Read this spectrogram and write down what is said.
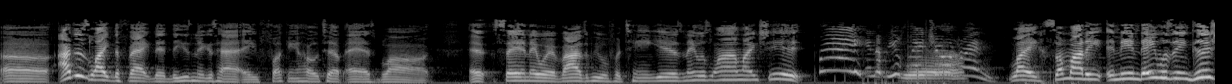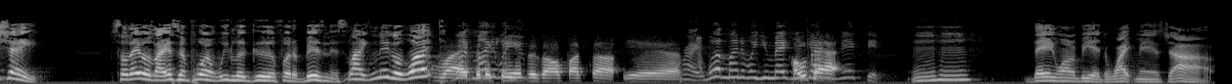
uh, I just like the fact that these niggas had a fucking hotep ass blog uh, saying they were advising people for 10 years and they was lying like shit. Right, and abuse yeah. their children. Like somebody, and then they was in good shape. So they was like, it's important we look good for the business. Like, nigga, what? Right, what but the kids you... is all fucked up. Yeah. Right. What money will you make when you got evicted? Mm-hmm. They want to be at the white man's job.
